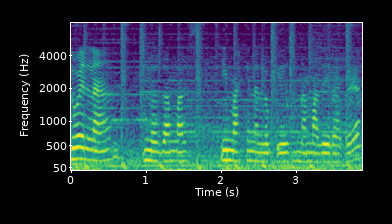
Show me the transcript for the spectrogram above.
duela nos da más imagen a lo que es una madera real.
